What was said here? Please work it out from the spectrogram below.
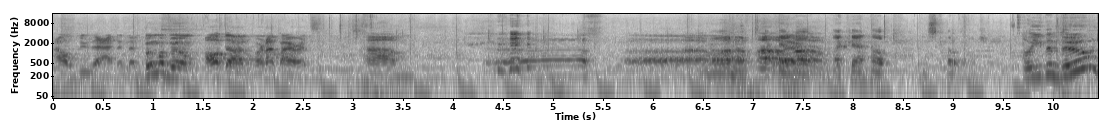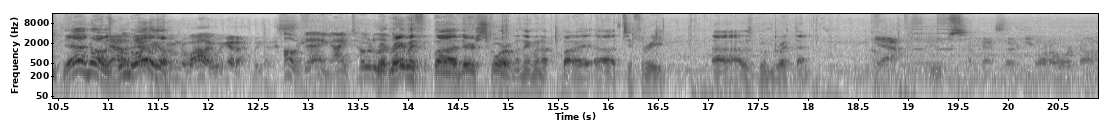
I'll do that. And then boom, boom, boom, all done. We're not pirates. Um, uh, uh, Oh no, I can't help. uh-oh. I can't help. You just gotta watch. Oh, you've been boomed? Yeah, no, I was yeah, boomed a while ago. boomed a while ago. We gotta, we gotta. Oh, dang, I totally. Right, right with uh, their score when they went up by uh, to three, uh, I was boomed right then. Yeah. Oops. Okay, so you want to work on.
